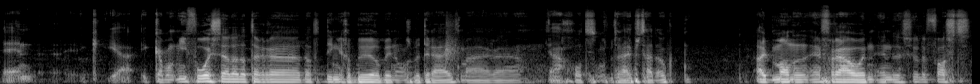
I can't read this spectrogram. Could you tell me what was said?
En ik, ja, ik kan me ook niet voorstellen dat er, dat dingen gebeuren binnen ons bedrijf. Maar ja, god, ons bedrijf bestaat ook uit mannen en vrouwen. En er zullen vast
